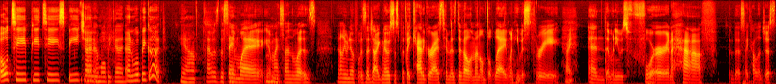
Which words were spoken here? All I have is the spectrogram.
OT, PT, speech, And, and and we'll be good. and we'll be good. Yeah. I was the same way. You know, my son was, I don't even know if it was a diagnosis, but they categorized him as developmental delay when he was three. Right. And then when he was four and a half, the psychologist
